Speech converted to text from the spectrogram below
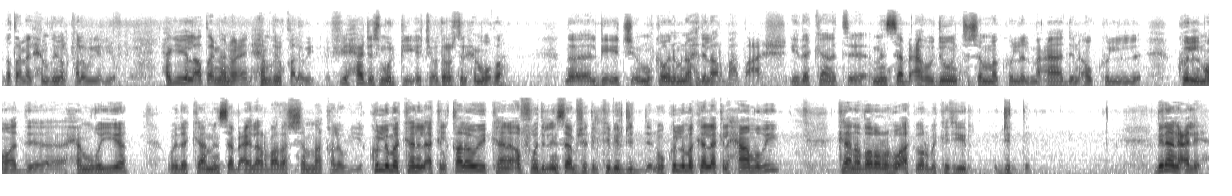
الأطعمة الحمضية والقلوية اليوم. حقيقة الأطعمة نوعين حمضي وقلوي. في حاجة اسمه البي اتش أو درجة الحموضة. البي اتش مكونه من 1 إلى 14 إذا كانت من سبعة ودون تسمى كل المعادن أو كل كل المواد حمضية وإذا كان من سبعة إلى 14 تسمى قلوية. كل ما كان الأكل قلوي كان أفيد الإنسان بشكل كبير جدا وكل ما كان الأكل حامضي كان ضرره أكبر بكثير جدا. بناء عليه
